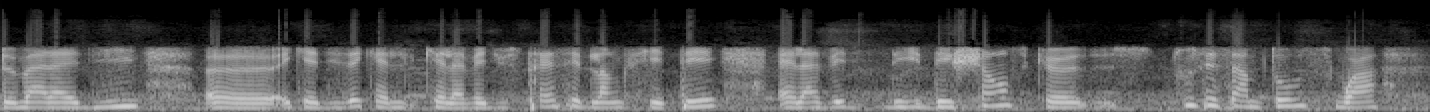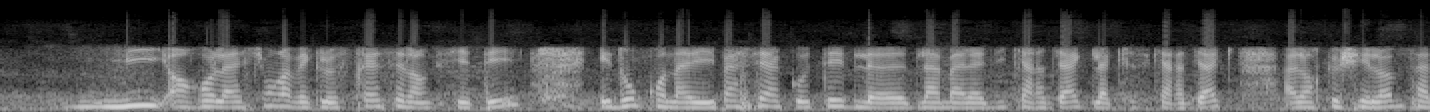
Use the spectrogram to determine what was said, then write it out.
de maladie euh, et qu'elle disait qu'elle qu'elle avait du stress et de l'anxiété, elle avait des, des chances que tous ces symptômes soient mis en relation avec le stress et l'anxiété. Et donc, on allait passer à côté de la, de la maladie cardiaque, de la crise cardiaque, alors que chez l'homme, ça,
